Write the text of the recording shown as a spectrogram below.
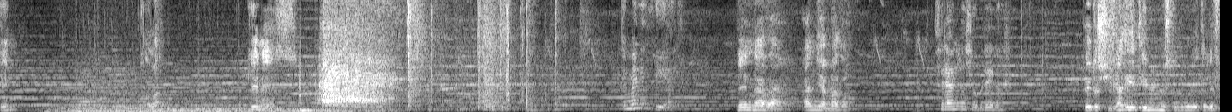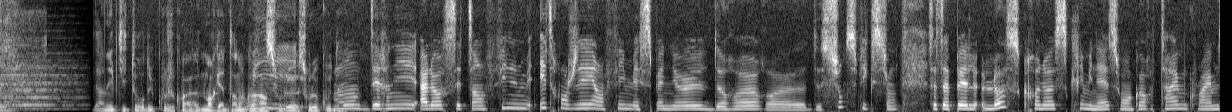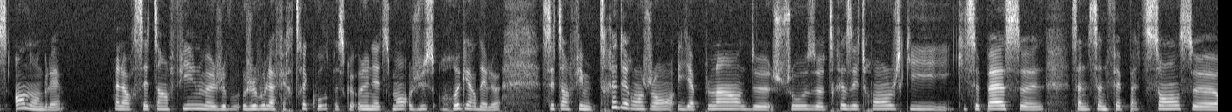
¿Sí? ¿Hola? ¿Quién es? ¿Qué me decías? De nada, han llamado. Serán los obreros. Pero si nadie tiene nuestro número de teléfono. Dernier petit tour, du coup, je crois. Morgane, t'en as encore un Oui, sous le, sous le coude. Mon dernier, alors c'est un film étranger, un film espagnol d'horreur, euh, de science-fiction. Ça s'appelle Los Chronos Crimines ou encore Time Crimes en anglais. Alors c'est un film, je, vais vous la faire très courte parce que honnêtement, juste regardez-le. C'est un film très dérangeant, il y a plein de choses très étranges qui, qui se passent, ça, ne- ça ne fait pas de sens. euh,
